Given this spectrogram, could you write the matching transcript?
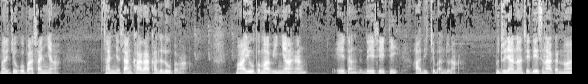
මරිචුකෝපා සංඥා සංඥ සංඛාරා කදලූපමා මායූපමා විඥානං ඒතං දේසේති ආදිච්ච බඳුනා බුදුරජාණන්සේ දේශනා කරනවා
